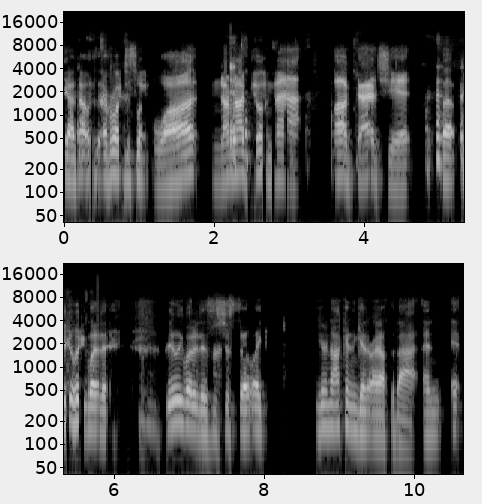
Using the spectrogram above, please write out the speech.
yeah that was everyone just went what? I'm not doing that. Fuck that shit. But really what it really what it is is just that like you're not going to get it right off the bat. And it,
